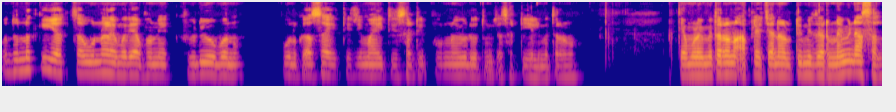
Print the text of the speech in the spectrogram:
पण तो नक्की याचा उन्हाळ्यामध्ये आपण एक व्हिडिओ बनवू. पूल कसा आहे त्याची माहितीसाठी पूर्ण व्हिडिओ तुमच्यासाठी येईल मित्रांनो. त्यामुळे मित्रांनो आपल्या चॅनल तुम्ही जर नवीन असाल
